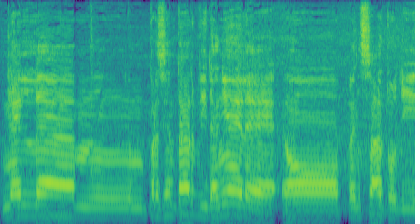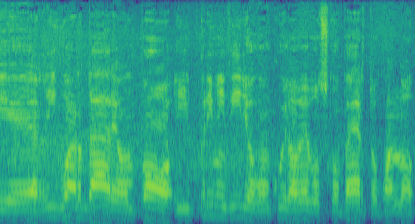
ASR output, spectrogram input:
nel um, presentarvi Daniele ho pensato di riguardare un po' i primi video con cui lo avevo scoperto quando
